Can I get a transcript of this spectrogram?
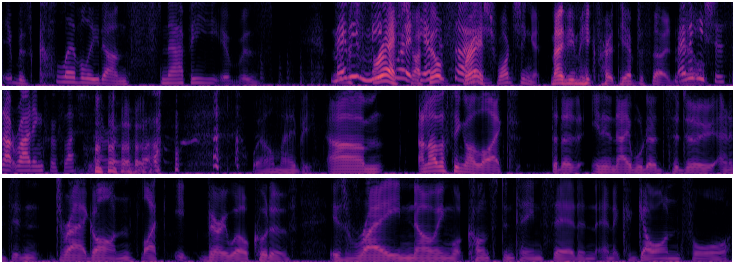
it was cleverly done, snappy. It was Maybe it was Mick fresh. wrote I the felt episode. fresh watching it. Maybe Mick wrote the episode. Maybe Well- he should start writing for Flash and Arrow as well. Well, maybe. Um, another thing I liked that it, it enabled it to do, and it didn't drag on like it very well could have, is Ray knowing what Constantine said, and, and it could go on for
